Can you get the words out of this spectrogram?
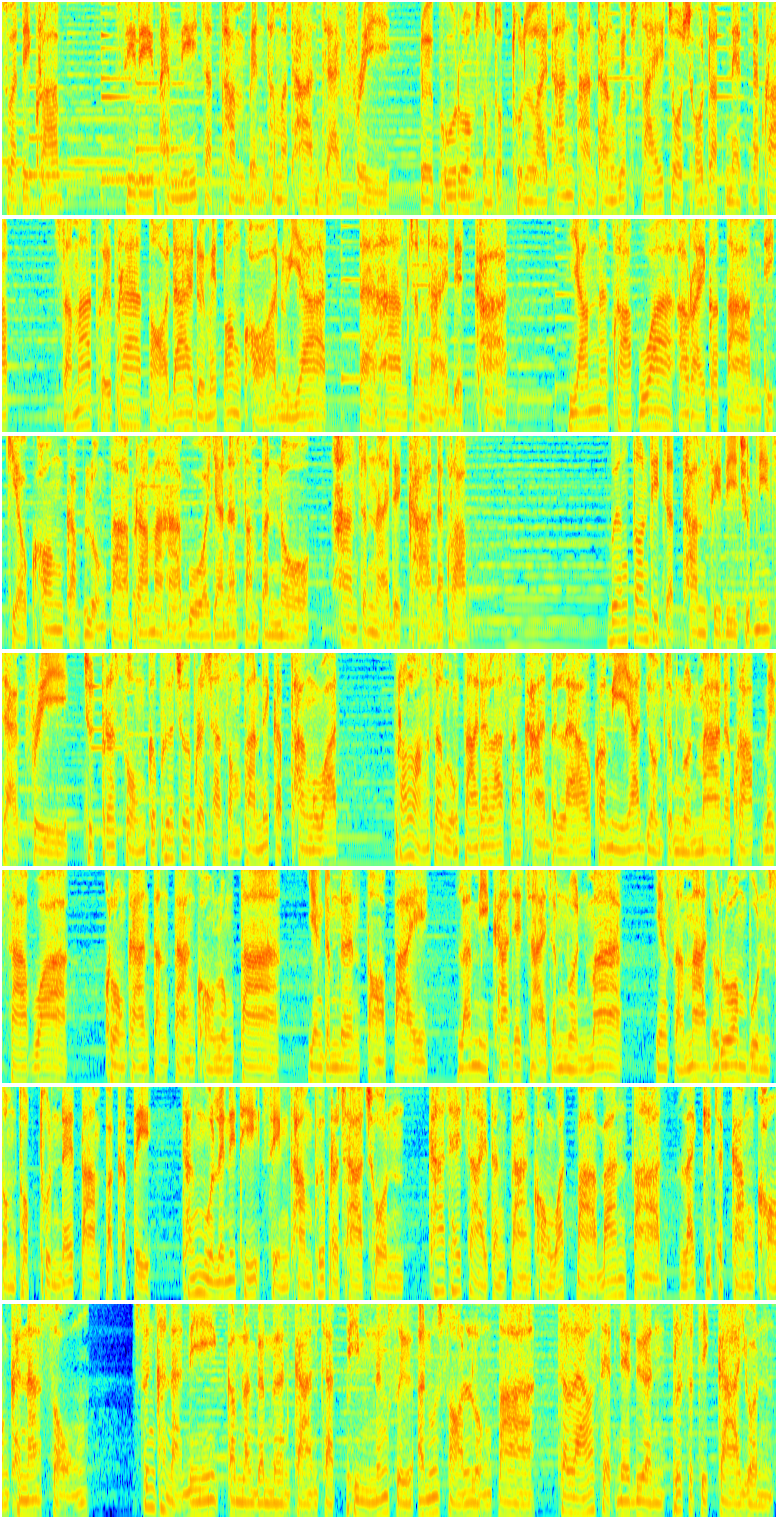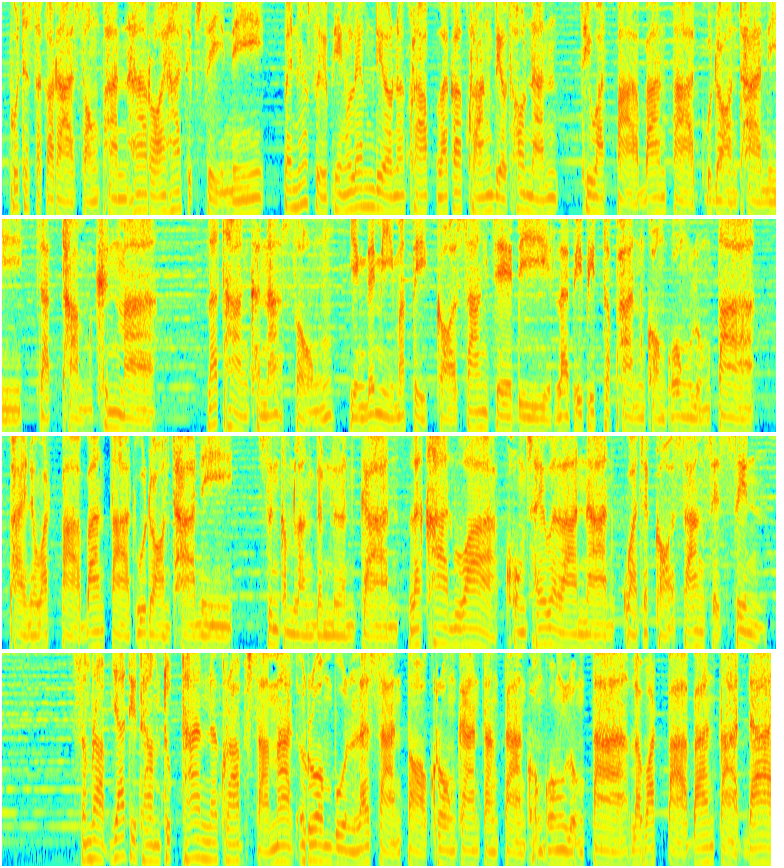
สวัสดีครับ ซีดีแผ่นนี้จัดทำเป็นธรรมทานแจกฟรี โดยผู้ร่วมสมทบทุนหลายท่านผ่านทางเว็บไซต์ jocho.net นะครับ สามารถเผยแพร่ต่อได้โดยไม่ต้องขออนุญาต แต่ห้ามจำหน่ายเด็ดขาด ย้ำนะครับว่าอะไรก็ตามที่เกี่ยวข้องกับหลวงตาพระมหาบัวยานสัมปันโน ห้ามจำหน่ายเด็ดขาดนะครับเบื้องต้นที่จัดทำซีดีชุดนี้แจกฟรี จุดประสงค์ก็เพื่อช่วยประชาสัมพันธ์ให้กับทางวัด เพราะหลังจากหลวงตาได้ละสังขารไปแล้วก็มีญาติโยมจำนวนมากนะครับ ไม่ทราบว่า โครงการต่างๆ ของหลวงตายังดำเนินต่อไป และมีค่าใช้จ่ายจำนวนมาก ยังสามารถร่วมบุญสมทบทุนได้ตามปกติ ทั้งมูลนิธิเสียงธรรมเพื่อประชาชน ค่าใช้จ่ายต่างๆ ของวัดป่าบ้านตาด และกิจกรรมของคณะสงฆ์ ซึ่งขณะนี้กำลังดำเนินการจัดพิมพ์หนังสืออนุสรหลวงตา จะแล้วเสร็จในเดือนพฤศจิกายน พุทธศักราช 2554 นี้ เป็นหนังสือเพียงเล่มเดียวนะครับ และก็ครั้งเดียวเท่านั้น ที่วัดป่าบ้านตาดอุดรธานีจัดทำขึ้นมา และทางคณะสงฆ์ยังได้มีมติก่อสร้างเจดีย์และพิพิธภัณฑ์ขององค์หลวงตา ภายในวัดป่าบ้านตาดอุดรธานี ซึ่งกำลังดำเนินการ และคาดว่าคงใช้เวลานานกว่าจะก่อสร้างเสร็จสิ้น สำหรับญาติธรรมทุกท่านนะครับ สามารถร่วมบุญและสารต่อโครงการต่างๆ ขององค์หลวงตาและวัดป่าบ้านตาดได้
